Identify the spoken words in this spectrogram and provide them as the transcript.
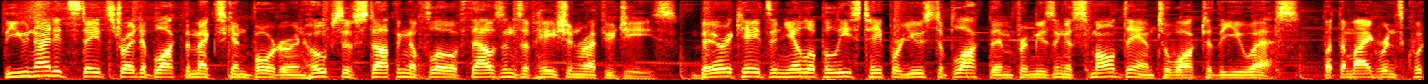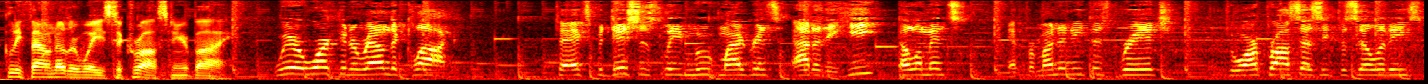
The United States tried to block the Mexican border in hopes of stopping the flow of thousands of Haitian refugees. Barricades and yellow police tape were used to block them from using a small dam to walk to the U.S., but the migrants quickly found other ways to cross nearby. We're working around the clock to expeditiously move migrants out of the heat elements and from underneath this bridge to our processing facilities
